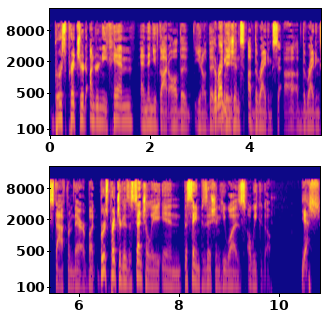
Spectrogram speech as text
Bruce Pritchard underneath him, and then you've got all the you know the, the divisions of the writing uh, of the writing staff from there. But Bruce Pritchard is essentially in the same position he was a week ago. Yes,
